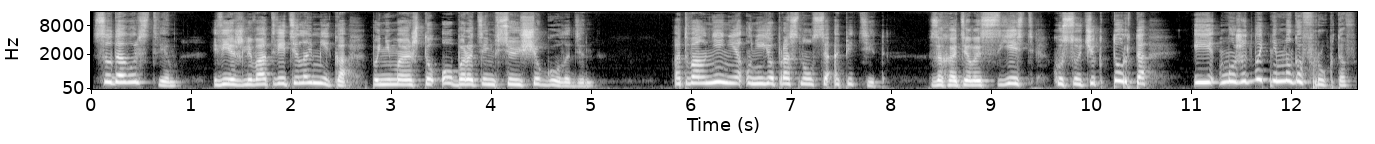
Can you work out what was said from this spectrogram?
«С удовольствием», – вежливо ответила Мика, понимая, что оборотень все еще голоден. От волнения у нее проснулся аппетит. Захотелось съесть кусочек торта и, может быть, немного фруктов.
